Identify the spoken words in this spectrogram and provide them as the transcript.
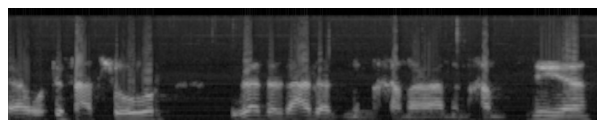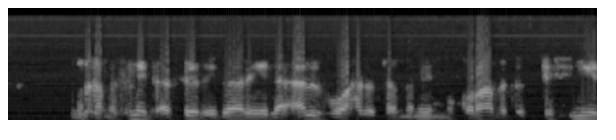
أو تسعة شهور زاد العدد من خما من 500 من 500 أسير إداري إلى 1081 مقاربه 900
